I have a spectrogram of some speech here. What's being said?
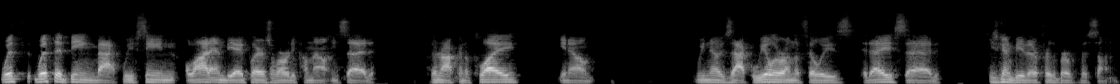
with with it being back, we've seen a lot of NBA players have already come out and said they're not going to play. You know, we know Zack Wheeler on the Phillies today said he's going to be there for the birth of his son.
